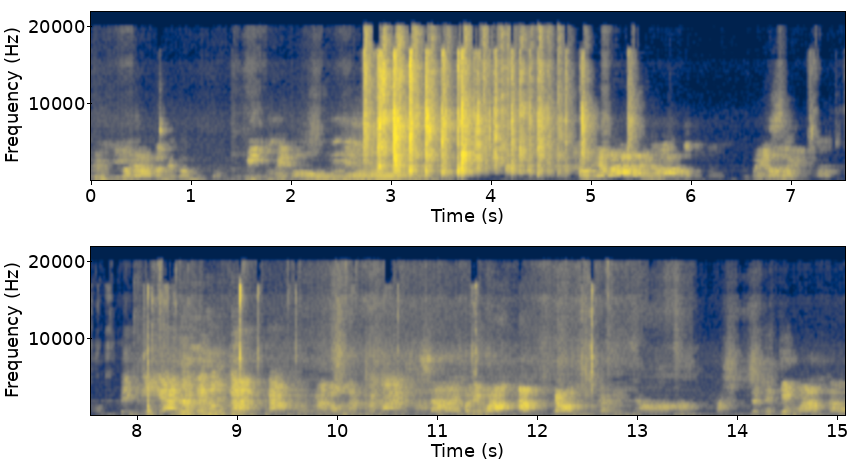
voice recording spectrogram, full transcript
อยู่ที่ว่าจะไม่ต้องมีบอกวิ่งเป็นเขาเรียกว่าอะไรคะรู้ไหมเอ่ยเป็นกริยาที่ไม่ต้องการกรรมมารองรับก็ได้ค่ะใช่เขาเรียกว่าอะกรรมกริยาค่ะจะเก่งมากค่ะ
